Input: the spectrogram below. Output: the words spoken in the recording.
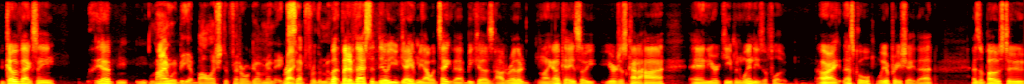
the COVID vaccine, yeah, m- m- mine would be abolish the federal government Right. except for the military. but but if that's the deal you gave me, I would take that because I'd rather like okay, so you're just kind of high and you're keeping Wendy's afloat. All right, that's cool. We appreciate that. As opposed to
